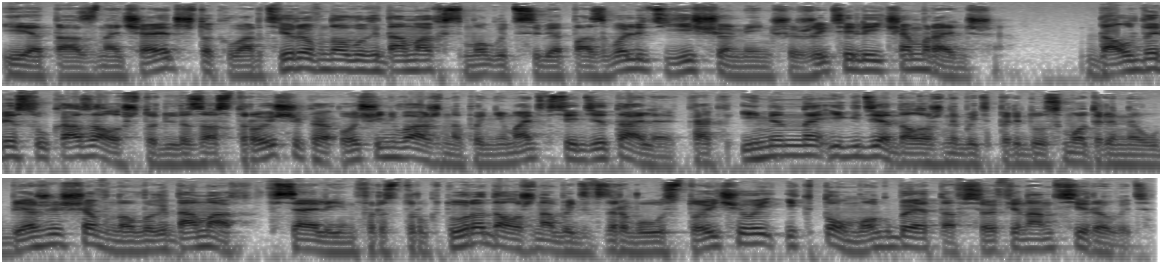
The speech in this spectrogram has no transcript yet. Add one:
И это означает, что квартиры в новых домах смогут себе позволить еще меньше жителей, чем раньше. Далдерис указал, что для застройщика очень важно понимать все детали, как именно и где должны быть предусмотрены убежища в новых домах, вся ли инфраструктура должна быть взрывоустойчивой и кто мог бы это все финансировать.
